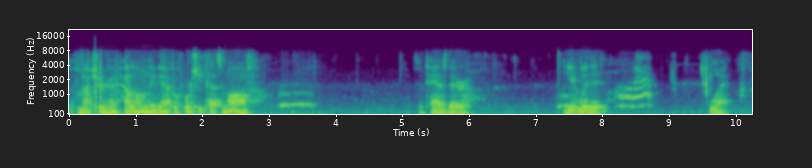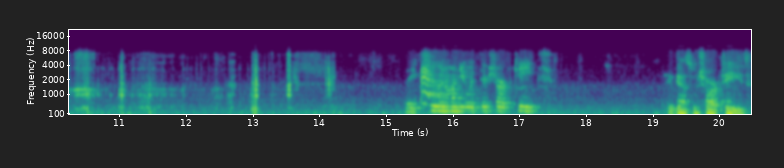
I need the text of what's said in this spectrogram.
I'm not sure how long they've got before she cuts them off. So Taz better get with it. What? They chewing on you with their sharp teeth. They've got some sharp teeth.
